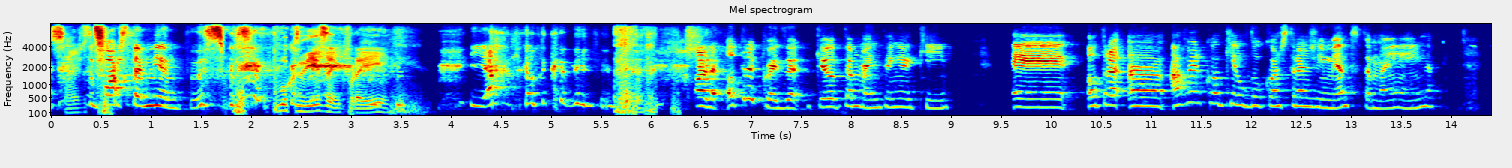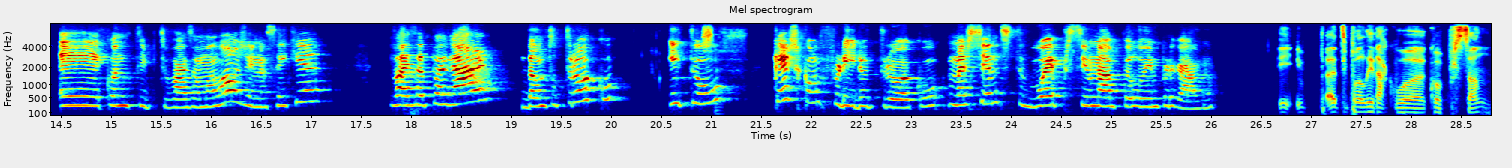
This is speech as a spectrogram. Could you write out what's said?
certo? Supostamente. Pelo que dizem por aí. Yeah, pelo que dizem. Olha, outra coisa que eu também tenho aqui é outra ah, a ver com aquilo do constrangimento também ainda. É quando tipo tu vais a uma loja e não sei o quê, vais a pagar, dão-te o troco e tu. Queres conferir o troco, mas sentes-te bué pressionado pelo empregado. E, e, eh, tipo, a lidar com a, com a pressão.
